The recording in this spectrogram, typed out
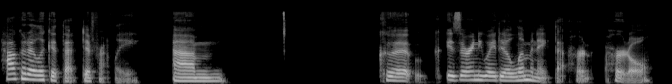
How could i look at that differently? Um, could is there any way to eliminate that hur- hurdle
